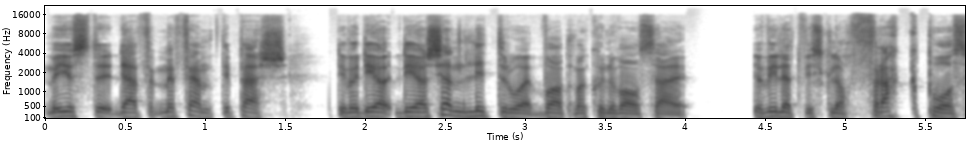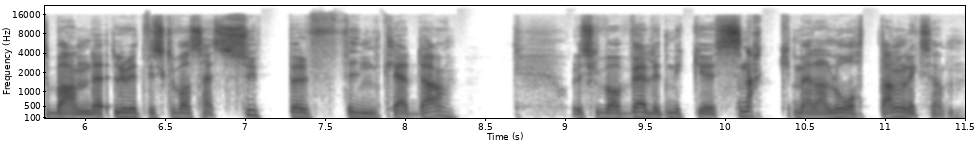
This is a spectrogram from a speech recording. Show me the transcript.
Men just det, där med 50 pers, det var det, jag- det jag kände lite då var att man kunde vara så här. Jag ville att vi skulle ha frack på oss i bandet, eller att vi skulle vara så här superfinklädda. Och det skulle vara väldigt mycket snack mellan låtarna liksom.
